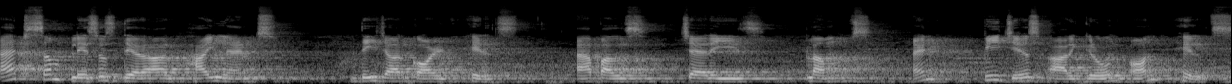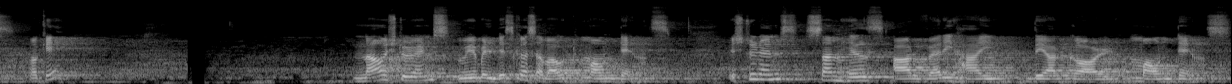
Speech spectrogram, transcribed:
at some places there are highlands. These are called hills. Apples, cherries, plums and peaches are grown on hills. Okay. Now students we will discuss about mountains. Students some hills are very high they are called mountains.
